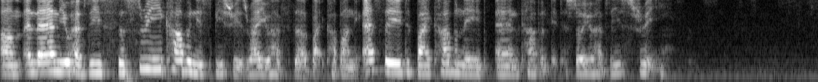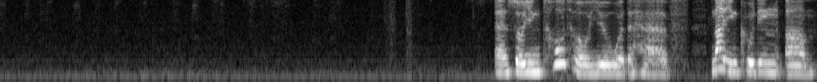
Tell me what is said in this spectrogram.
Um, and then you have these uh, three carbonate species, right? You have the bicarbonic acid, bicarbonate, and carbonate. So you have these three. And so in total, you would have, not including um,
